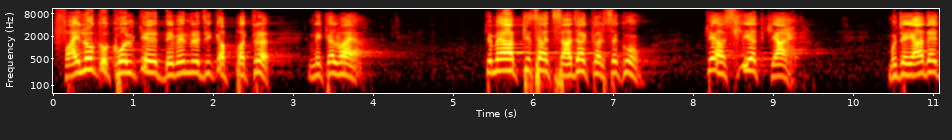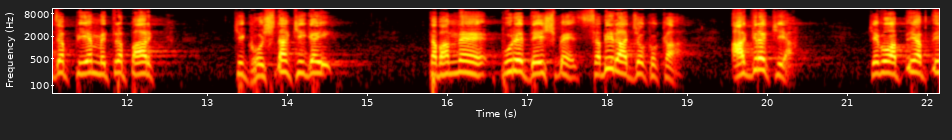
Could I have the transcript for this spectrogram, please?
फाइलों को खोल के देवेंद्र जी का पत्र निकलवाया कि मैं आपके साथ साझा कर सकूँ कि असलियत क्या है। मुझे याद है जब पीएम मित्र पार्क की घोषणा की गई, तब हमने पूरे देश में सभी राज्यों को कहा, आग्रह किया कि वो अपनी अपनी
